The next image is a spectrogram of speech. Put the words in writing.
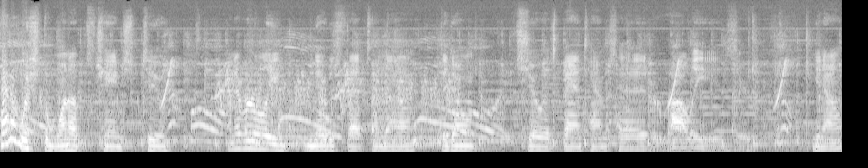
Kind of wish the one-ups changed, too. I never really noticed that till now. They don't show as Bantam's Head or Rolly's or, you know,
